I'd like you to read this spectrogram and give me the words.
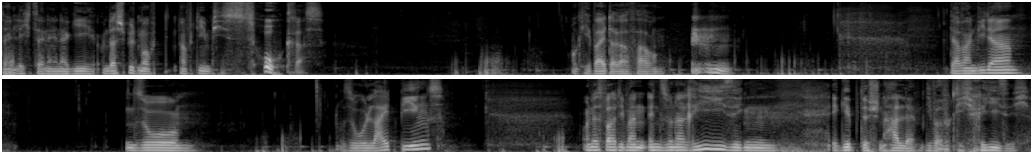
sein Licht, seine Energie. Und das spürt man auf, auf DMT so krass. Okay, weitere Erfahrung. da waren wieder so, so Light Beings. Und das war, die waren in so einer riesigen ägyptischen Halle. Die war wirklich riesig.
